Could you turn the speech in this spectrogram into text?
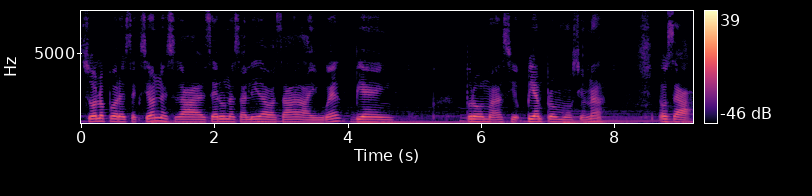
solo por excepciones al ser una salida basada en web bien, bien promocionada, o sea,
